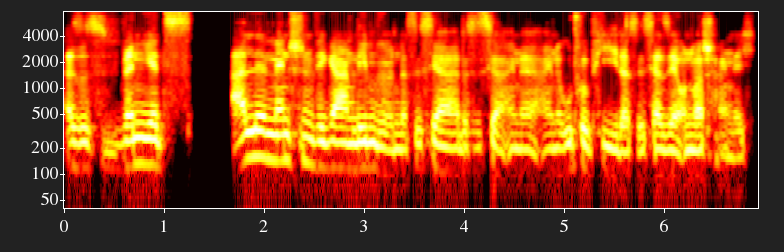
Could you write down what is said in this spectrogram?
Also es, wenn jetzt alle Menschen vegan leben würden, das ist ja, das ist ja eine, eine Utopie, das ist ja sehr unwahrscheinlich.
